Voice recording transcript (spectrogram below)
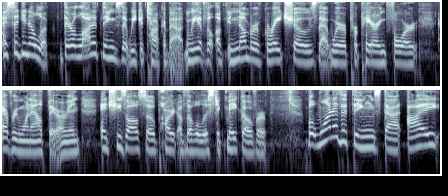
I said, you know, look, there are a lot of things that we could talk about, and we have a, a, number of great shows that we're preparing for everyone out there, and and she's also part of the holistic makeover. But one of the things that I,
